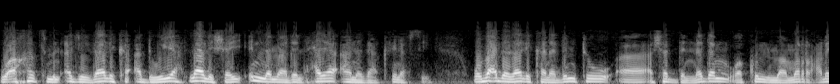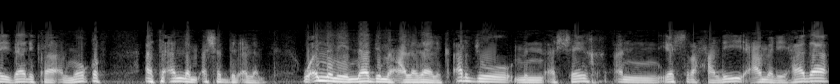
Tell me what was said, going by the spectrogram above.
وأخذت من أجل ذلك أدوية لا لشيء إنما للحياة آنذاك في نفسي. وبعد ذلك ندمت آه، أشد الندم وكل ما مر علي ذلك الموقف أتألم أشد الألم. وإنني نادمة على ذلك. أرجو من الشيخ أن يشرح لي عملي هذا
